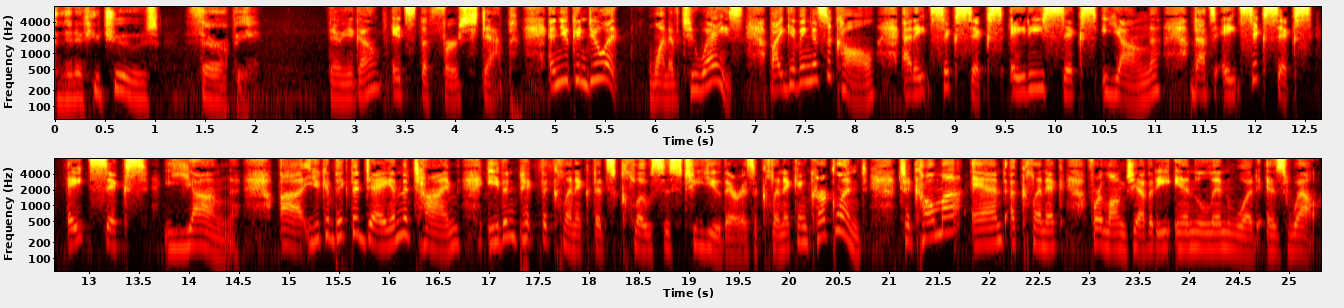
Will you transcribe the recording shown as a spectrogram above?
and then if you choose therapy. There you go. It's the first step. And you can do it one of two ways by giving us a call at 866 86 Young. That's 866 86 Young. Uh, you can pick the day and the time, even pick the clinic that's closest to you. There is a clinic in Kirkland, Tacoma, and a clinic for longevity in Lynnwood as well.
